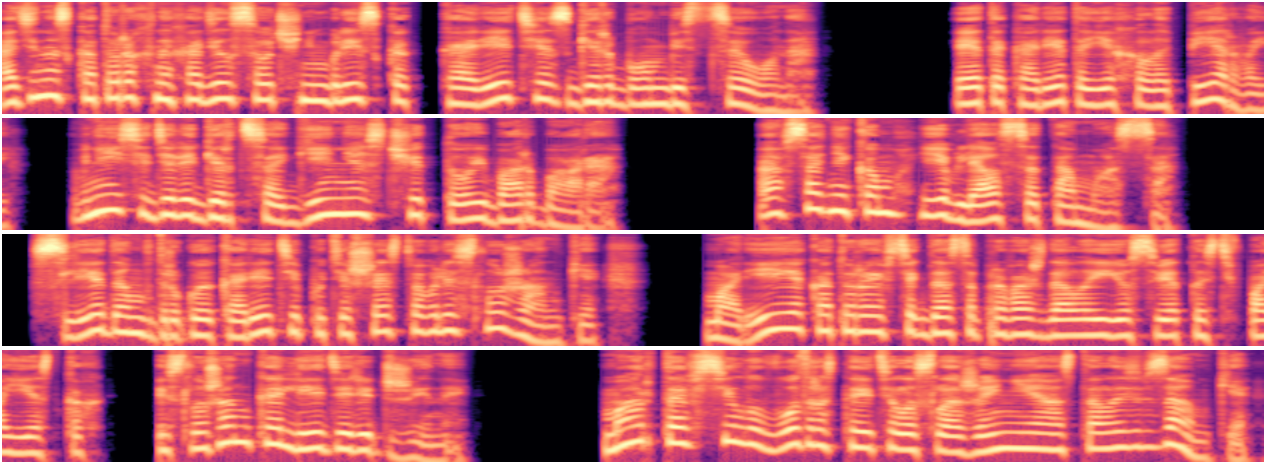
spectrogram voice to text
один из которых находился очень близко к карете с гербом Бесциона. Эта карета ехала первой, в ней сидели герцогиня с читой Барбара. А всадником являлся Томаса. Следом в другой карете путешествовали служанки. Мария, которая всегда сопровождала ее светлость в поездках, и служанка леди Реджины. Марта в силу возраста и телосложения осталась в замке.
